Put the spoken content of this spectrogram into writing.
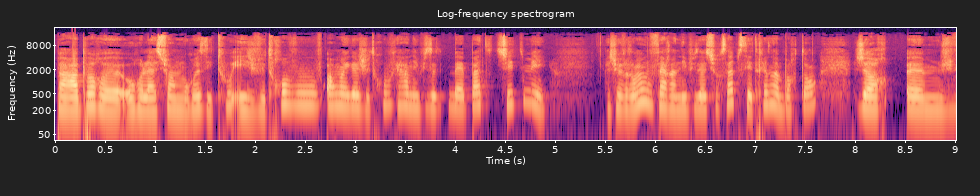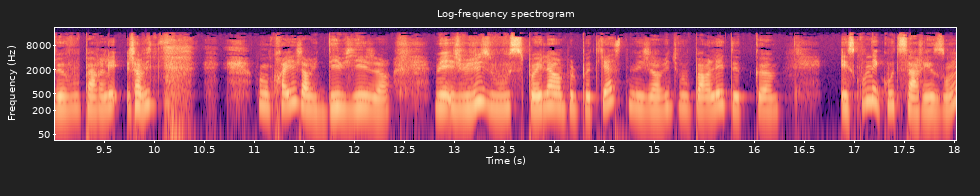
par rapport euh, aux relations amoureuses et tout et je vais trop vous oh my god je vais trop vous faire un épisode ben pas tout de suite mais je vais vraiment vous faire un épisode sur ça parce que c'est très important genre euh, je vais vous parler j'ai envie de... vous me croyez j'ai envie de dévier genre mais je vais juste vous spoiler un peu le podcast mais j'ai envie de vous parler de comme est-ce qu'on écoute sa raison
